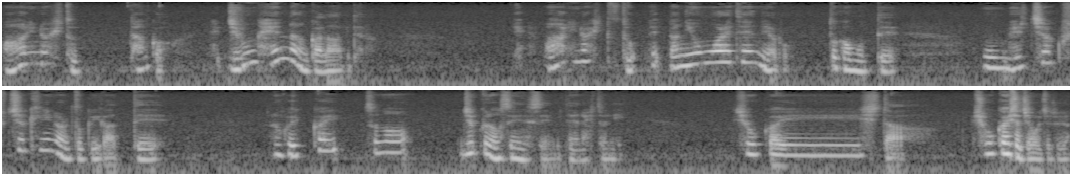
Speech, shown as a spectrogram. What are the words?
周りの人なんか自分変なんかなみたいな。え周りの人とえ何思われてんねやろ？とか思ってもうめちゃくちゃ気になる時があってなんか一回その塾の先生みたいな人に紹介した紹介したちゃうちゃうちゃう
